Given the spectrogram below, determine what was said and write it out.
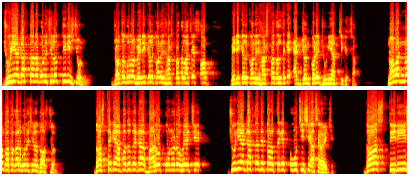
জুনিয়র ডাক্তাররা বলেছিল তিরিশ জন। যতগুলো মেডিকেল কলেজ হাসপাতাল আছে, সব মেডিকেল কলেজ হাসপাতাল থেকে একজন করে জুনিয়র চিকিৎসক। নবান্ন গতকাল বলেছিল দশ জন। দশ থেকে আপাতত এটা বারো, পনেরো হয়েছে। জুনিয়র ডাক্তারদের তরফ থেকে পঁচিশে আসা হয়েছে। দশ, তিরিশ,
